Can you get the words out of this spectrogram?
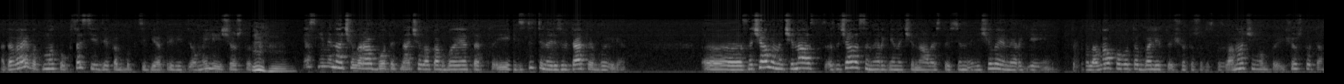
а давай вот мы к соседи как бы к тебе приведем или еще что-то. Угу. Я с ними начала работать, начала как бы этот, и действительно результаты были. Э, сначала начиналось, сначала с энергии начиналось, то есть лечила энергией. Голова у кого-то болит, то еще то что-то с позвоночником, то еще что-то.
